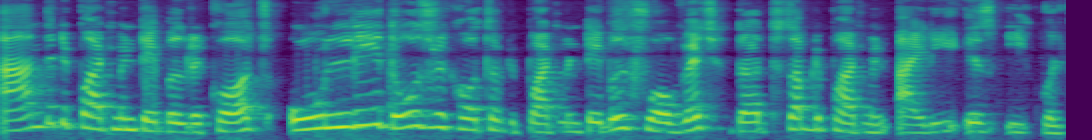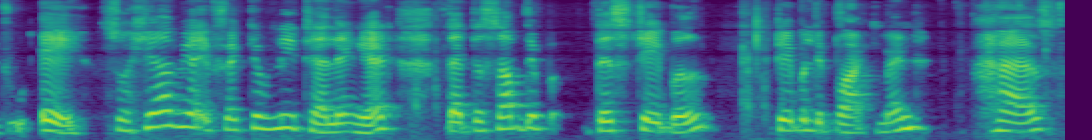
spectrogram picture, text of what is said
and the department table records only those records of department table for which the sub-department ID is equal to A. So here we are effectively telling it that the sub this table, table department has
